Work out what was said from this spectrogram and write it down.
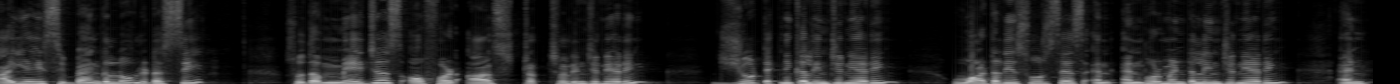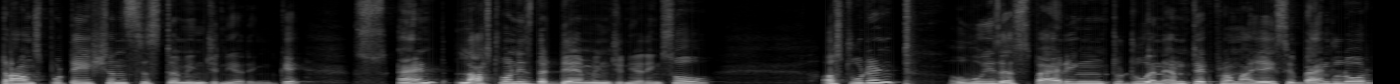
IISc Bangalore? Let us see. So the majors offered are structural engineering, geotechnical engineering, water resources and environmental engineering, and transportation system engineering. Okay. And last one is the dam engineering. So a student who is aspiring to do an MTech from IISc Bangalore,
